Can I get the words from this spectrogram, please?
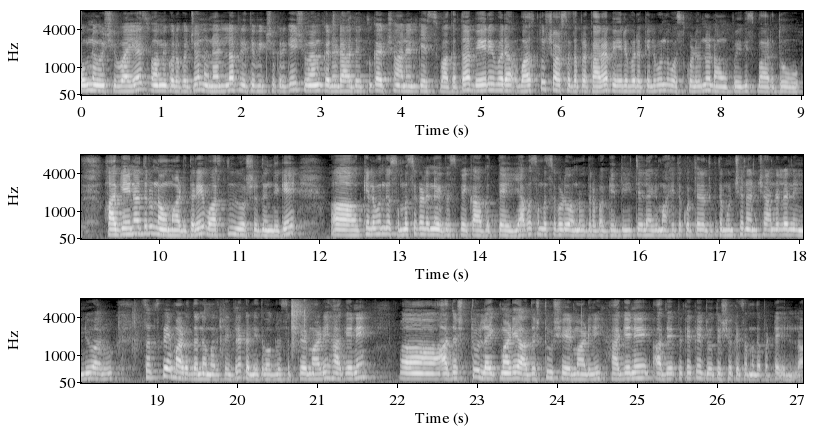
ಓಂ ನಮ ಶಿವಾಯ. ಸ್ವಾಮಿ ಕೊರಗಜ್ಜ ನನ್ನೆಲ್ಲ ಪ್ರೀತಿ ವೀಕ್ಷಕರಿಗೆ ಶಿವಂ ಕನ್ನಡ ಆಧ್ಯಾತ್ಮಿಕ ಚಾನೆಲ್ಗೆ ಸ್ವಾಗತ. ಬೇರೆಯವರ ವಾಸ್ತುಶಾಸ್ತ್ರದ ಪ್ರಕಾರ ಬೇರೆಯವರ ಕೆಲವೊಂದು ವಸ್ತುಗಳನ್ನು ನಾವು ಉಪಯೋಗಿಸಬಾರದು. ಹಾಗೇನಾದರೂ ನಾವು ಮಾಡಿದರೆ ವಾಸ್ತು ದೋಷದೊಂದಿಗೆ ಕೆಲವೊಂದು ಸಮಸ್ಯೆಗಳನ್ನು ಎದುರಿಸಬೇಕಾಗುತ್ತೆ. ಯಾವ ಸಮಸ್ಯೆಗಳು ಅನ್ನೋದ್ರ ಬಗ್ಗೆ ಡೀಟೇಲ್ ಆಗಿ ಮಾಹಿತಿ ಕೊಡ್ತೇನೆ. ಅದಕ್ಕಿಂತ ಮುಂಚೆ ನನ್ನ ಚಾನಲನ್ನು ಇನ್ನೂ ಯಾರು ಸಬ್ಸ್ಕ್ರೈಬ್ ಮಾಡೋದನ್ನು ಮರೆತಿದ್ರೆ ಖಂಡಿತವಾಗ್ಲೂ ಸಬ್ಸ್ಕ್ರೈಬ್ ಮಾಡಿ. ಹಾಗೆಯೇ ಆದಷ್ಟು ಲೈಕ್ ಮಾಡಿ ಆದಷ್ಟು ಶೇರ್ ಮಾಡಿ. ಹಾಗೆಯೇ ಆಧ್ಯಾತ್ಮಿಕಕ್ಕೆ ಜ್ಯೋತಿಷ್ಯಕ್ಕೆ ಸಂಬಂಧಪಟ್ಟ ಎಲ್ಲ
